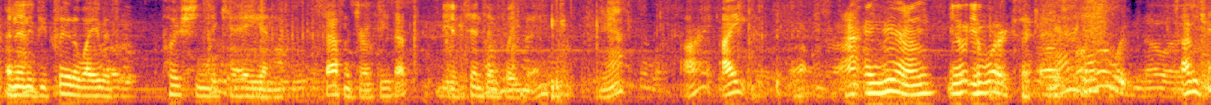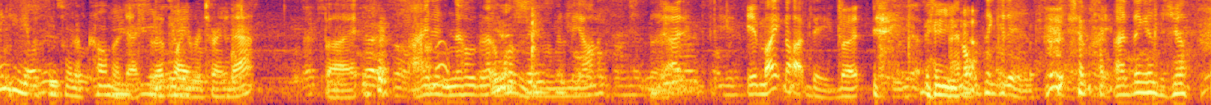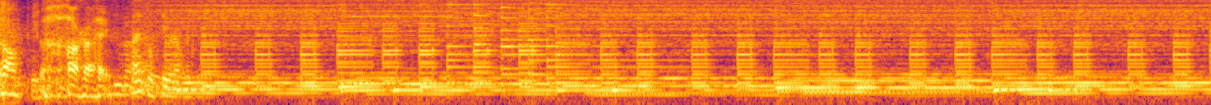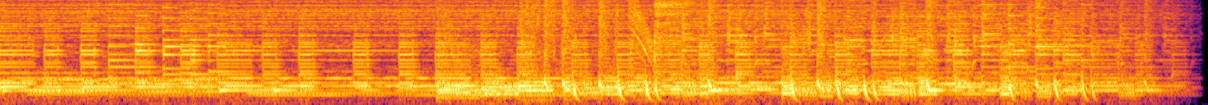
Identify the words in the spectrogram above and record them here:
And then if you clear the way with push and decay and assassin's trophy, that have 10 10 swings in. Yeah. All right, I, I you know, it, it works. I Yeah. I guess. I was thinking it was some sort of combo deck, so that's why I returned that. But I didn't know that wasn't. I'm gonna be honest. So. I, it might not be. But I don't think it is. I think it's just zombie. All right. Might as well see what happens.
